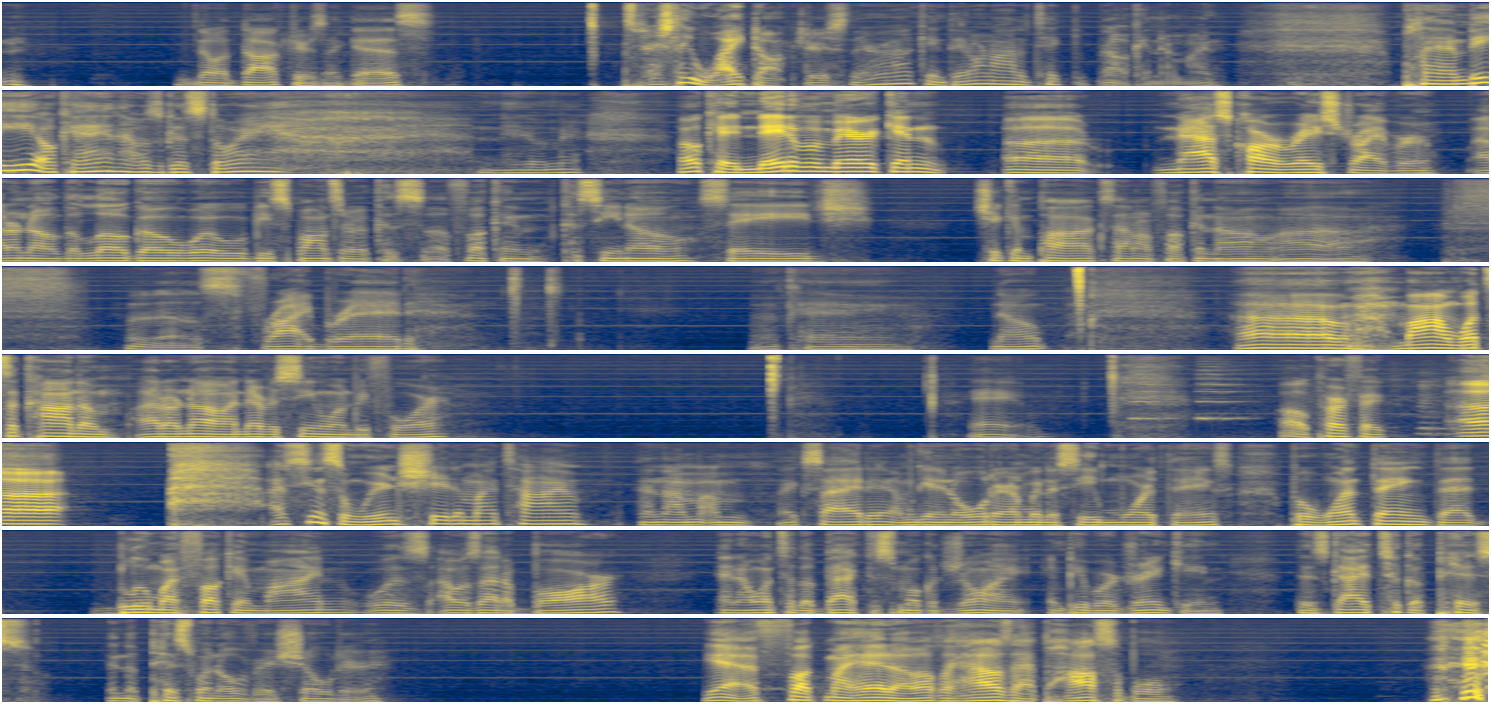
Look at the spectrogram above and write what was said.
No, doctors, I guess. Especially white doctors. They're fucking, they don't know how to take. Okay, never mind. Plan B. Okay, that was a good story. Native Amer- okay, Native American uh, NASCAR race driver. I don't know the logo. What would be sponsored? Cause uh, fucking casino, Sage, chicken pox. I don't fucking know. Uh, what else? Fry bread. Okay. Nope. Uh, mom, what's a condom? I don't know. I never seen one before. Hey. Oh, perfect. Uh, I've seen some weird shit in my time, and I'm I'm excited. I'm getting older. I'm gonna see more things. But one thing that blew my fucking mind was I was at a bar, and I went to the back to smoke a joint, and people were drinking. This guy took a piss, and the piss went over his shoulder. Yeah, it fucked my head up. I was like, how is that possible? All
